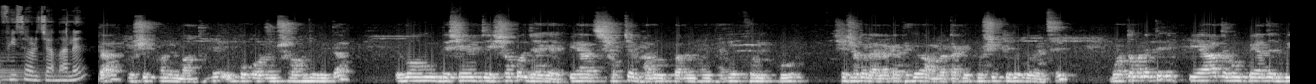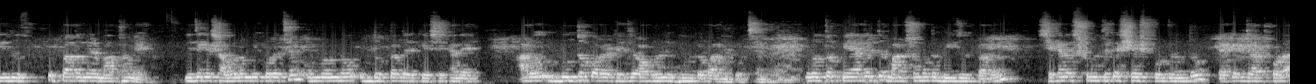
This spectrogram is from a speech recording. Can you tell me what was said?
অফিসার জানালেন। প্রশিক্ষণের মাধ্যমে উপকরণ সহযোগিতা এবং দেশের যে সকল জায়গায় পেঁয়াজ সবচেয়ে ভালো উৎপাদন হয়ে থাকে, ফরিদপুর, সে সকল এলাকা থেকেও আমরা তাকে প্রশিক্ষিত করেছি। বর্তমানে তিনি পেঁয়াজ এবং পেঁয়াজের বীজ উৎপাদনের মাধ্যমে নিজেকে স্বাবলম্বী করেছেন। অন্যান্য উদ্যোক্তাদেরকে সেখানে আরও উদ্বুদ্ধ করার ক্ষেত্রে অগ্রণী ভূমিকা পালন করছেন। মূলত পেঁয়াজের যে মানসম্মত বীজ উৎপাদন, সেখানে শুরু থেকে শেষ পর্যন্ত প্যাকেটজাত করা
